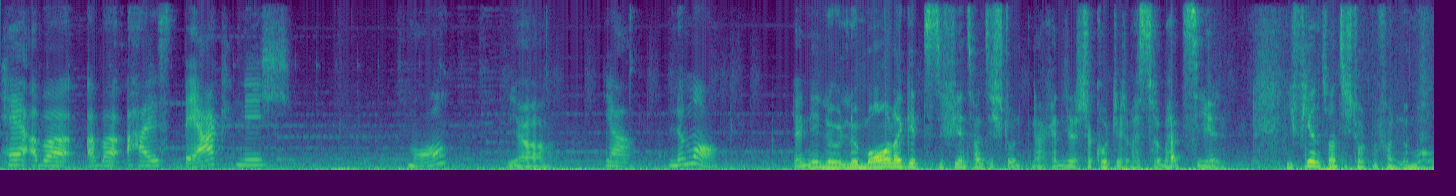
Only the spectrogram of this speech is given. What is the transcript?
Hä, aber, aber heißt Berg nicht Mont? Ja. Ja, Le Mans. Ja, nee, Le, Le Mans, da gibt es die 24 Stunden. Da kann dir der Chakot wieder was drüber erzählen. Die 24 Stunden von Le Mans.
